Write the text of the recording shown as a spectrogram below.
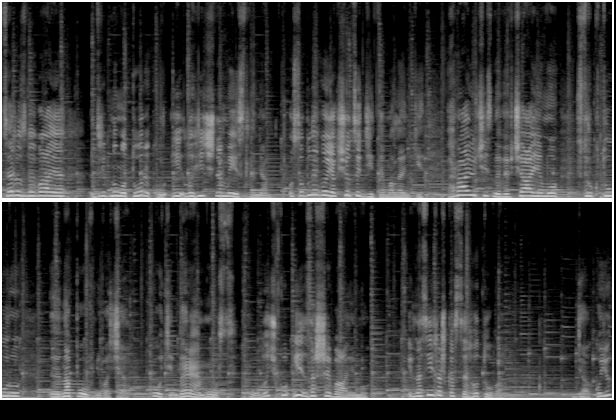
Це розвиває дрібну моторику і логічне мислення. Особливо, якщо це діти маленькі. Граючись, ми вивчаємо структуру е, наповнювача. Потім беремо ось голочку і зашиваємо. І в нас іграшка все готова. Дякую.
